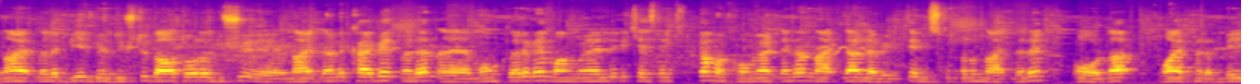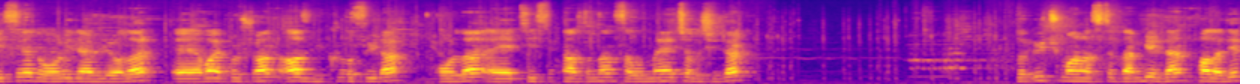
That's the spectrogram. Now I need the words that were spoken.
Knight'ları 1-1 düştü. Davut orada düşü, e, Knight'larını kaybetmeden e, Monk'ları ve Mangonelleri kesmek istiyor ama konvertlenen Knight'larla birlikte Mysterio'nun Knight'ları orada Viper'ın base'ine doğru ilerliyorlar. E, Viper şu an az bir cross'uyla orada e, TC'nin altından savunmaya çalışacak. 3 Monster'dan birden Paladin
